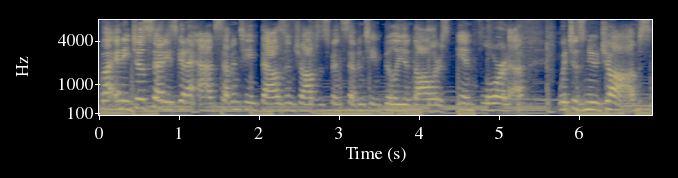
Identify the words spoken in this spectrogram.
But, and he just said he's going to add 17,000 jobs and spend $17 billion in Florida, which is new jobs.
